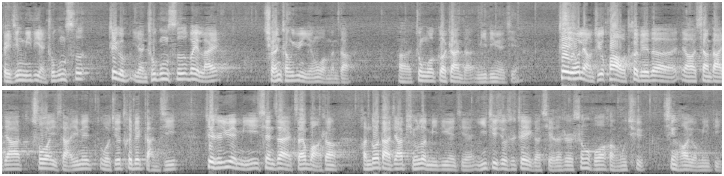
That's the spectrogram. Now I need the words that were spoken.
北京迷笛演出公司。这个演出公司未来。全程运营我们的，呃，中国各站的迷笛音乐节。这有两句话，我特别的要向大家说一下，因为我觉得特别感激。这是乐迷现在在网上很多大家评论迷笛音乐节，一句就是这个，写的是“生活很无趣，幸好有迷笛”。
